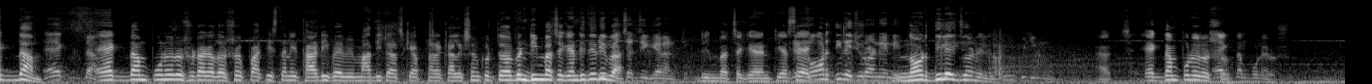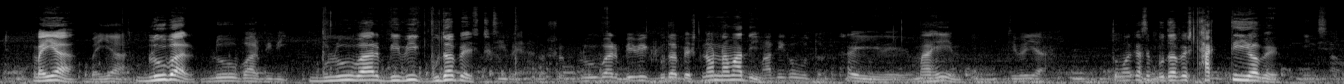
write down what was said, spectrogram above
একদম। একদম। একদম পনেরোশো টাকা দর্শক পাকিস্তানি থার্টি ফাইভ মাদিটা আজকে আপনারা কালেকশন করতে পারবেন। ডিম বাচ্চা গ্যারান্টি দিয়ে দিবা? আচ্ছা ডিম বাচ্চা গ্যারান্টি আছে। নর দিলে জোড়া নিয়ে নর দিলেই জোড়া নিয়ে। আচ্ছা একদম পনেরোশো। একদম পনেরোশো। ভাইয়া ভাইয়া ব্লুবার ব্লু বার বিবি ব্লুবার বিবি বুদাপেস্ট জি ভাইয়া ব্লু ব্লুবার বিবি বুদাপেস্ট নন নামাদি মাদি? কবুতর। এই রে মাহিম। জি ভাইয়া তোমার কাছে বুদাপেস্ট থাকতেই হবে। ইনশাআল্লাহ।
